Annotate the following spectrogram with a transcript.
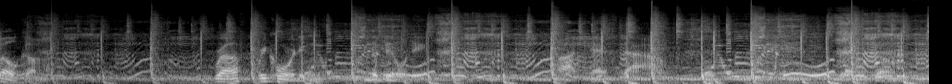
Welcome. Rough recording the building. Podcast style. Let's go.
